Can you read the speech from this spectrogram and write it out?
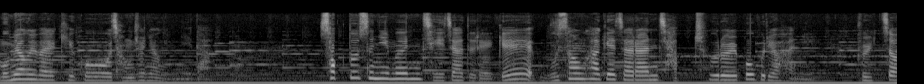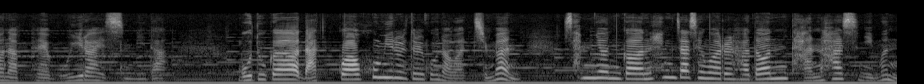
무명을 밝히고 정준영입니다. 석도 스님은 제자들에게 무성하게 자란 잡초를 뽑으려 하니 불전 앞에 모이라 했습니다. 모두가 낫과 호미를 들고 나왔지만 3년간 행자 생활을 하던 단하 스님은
